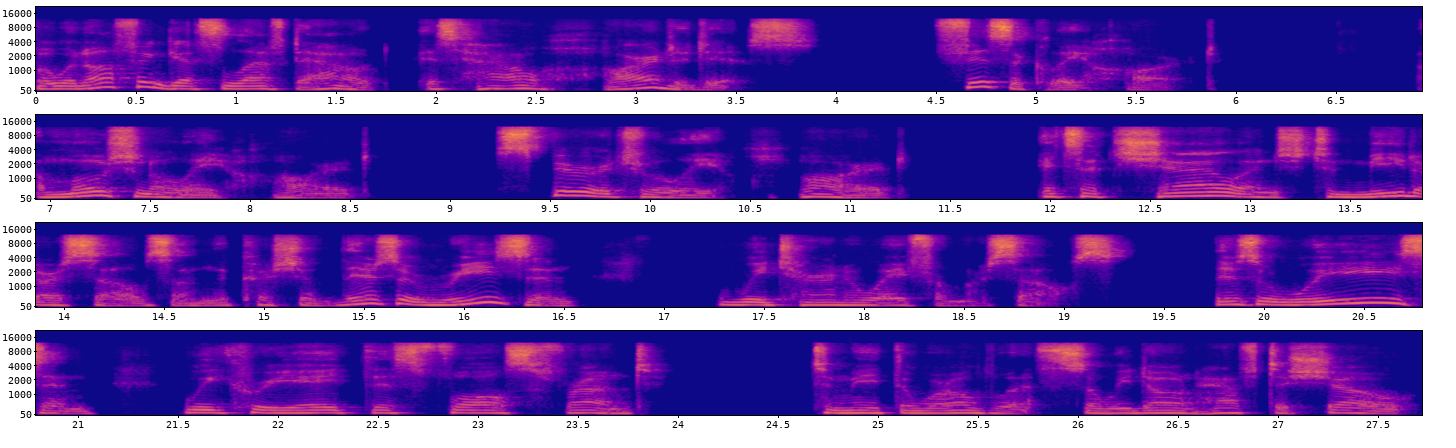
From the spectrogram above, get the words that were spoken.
But what often gets left out is how hard it is physically hard emotionally hard spiritually hard it's a challenge to meet ourselves on the cushion. There's a reason we turn away from ourselves. There's a reason we create this false front to meet the world with so we don't have to show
